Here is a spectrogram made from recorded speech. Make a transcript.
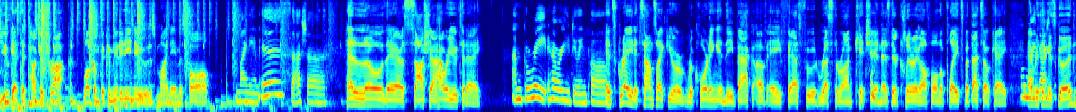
you get to touch a truck. Welcome to Community News. My name is Paul. My name is Sasha. Hello there, Sasha. How are you today? I'm great. How are you doing, Paul? It's great. It sounds like you're recording in the back of a fast food restaurant kitchen as they're clearing off all the plates, but that's okay. Oh Everything gosh. is good.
